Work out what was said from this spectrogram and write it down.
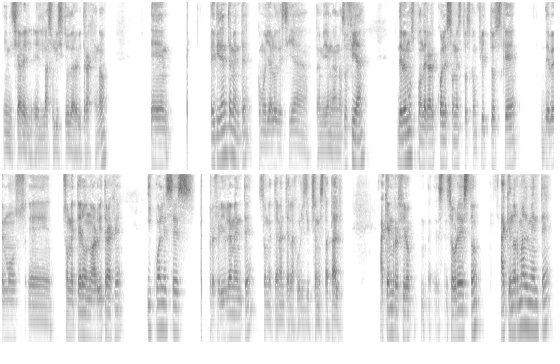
iniciar la solicitud de arbitraje, ¿no? Eh, evidentemente, como ya lo decía también Ana Sofía, debemos ponderar cuáles son estos conflictos que debemos eh, someter o no arbitraje y cuáles es preferiblemente someter ante la jurisdicción estatal. ¿A qué me refiero eh, sobre esto? A que normalmente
